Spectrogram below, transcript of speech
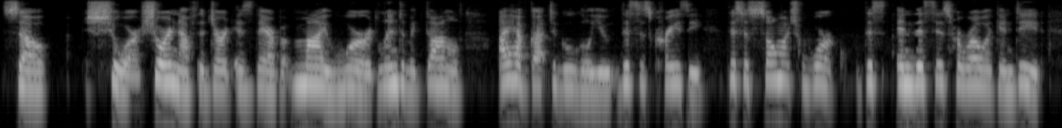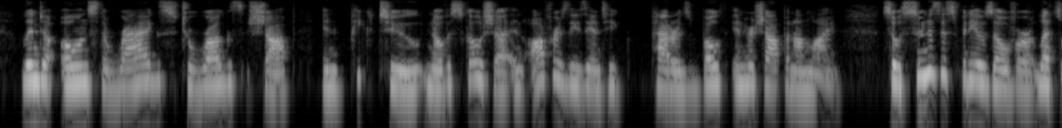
So sure, sure enough, the dirt is there. But my word, Linda McDonald, I have got to Google you. This is crazy. This is so much work. This and this is heroic indeed. Linda owns the Rags to Rugs shop in Pictou, Nova Scotia, and offers these antique patterns both in her shop and online. So as soon as this video is over, let's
